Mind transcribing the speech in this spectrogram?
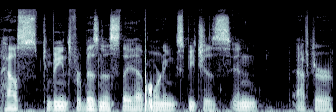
House convenes for business, they have morning speeches, and after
